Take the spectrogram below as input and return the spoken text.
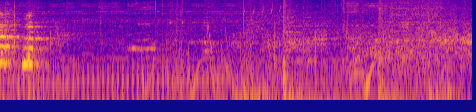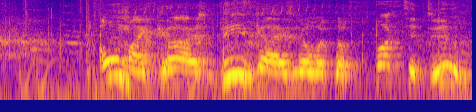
Oh my gosh, these guys know what the fuck to do.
